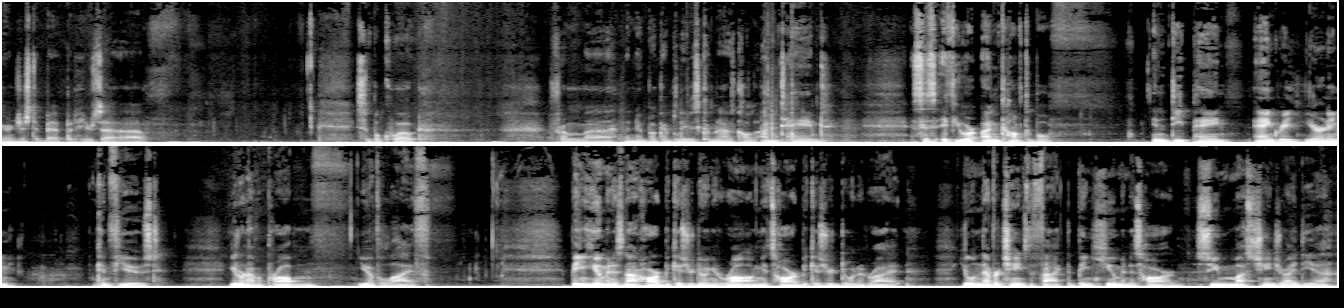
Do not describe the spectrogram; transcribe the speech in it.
here in just a bit, but here's a, a simple quote from uh, the new book I believe is coming out. It's called Untamed. It says, If you are uncomfortable, in deep pain, angry, yearning, confused, you don't have a problem, you have a life. Being human is not hard because you're doing it wrong, it's hard because you're doing it right. You will never change the fact that being human is hard, so you must change your idea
